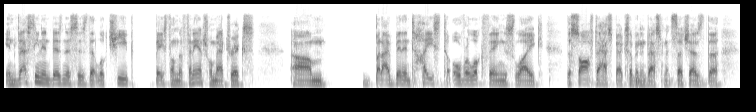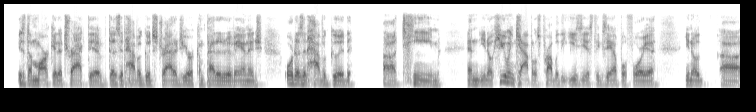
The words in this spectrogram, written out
investing in businesses that look cheap based on the financial metrics. Um, but I've been enticed to overlook things like the soft aspects of an investment, such as the is the market attractive? Does it have a good strategy or a competitive advantage, or does it have a good uh, team? And you know, human capital is probably the easiest example for you. You know, uh,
